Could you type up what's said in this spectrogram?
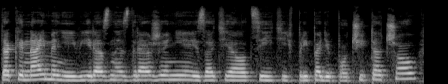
také najmenej výrazné zdraženie je zatiaľ cítiť v prípade počítačov.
